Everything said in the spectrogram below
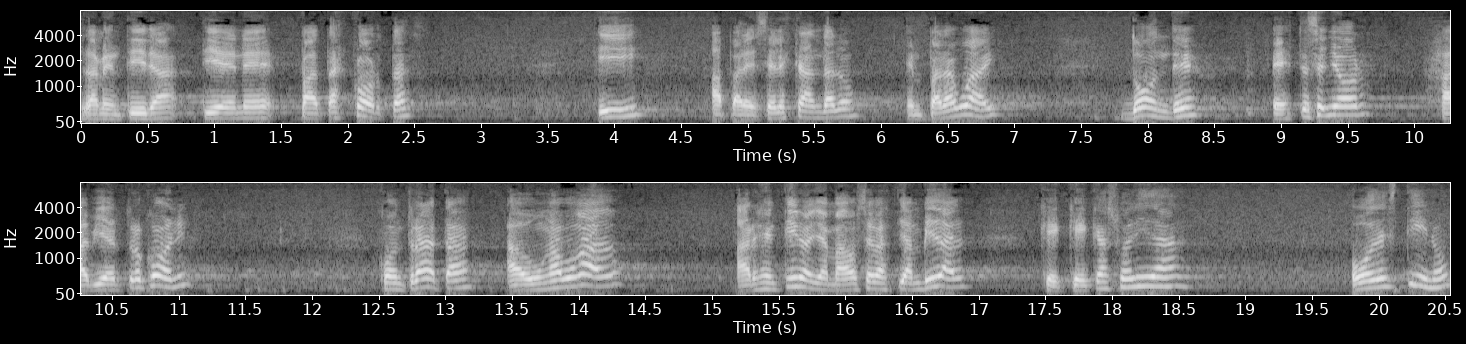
la mentira tiene patas cortas y aparece el escándalo en Paraguay, donde este señor, Javier Troconi, contrata a un abogado argentino llamado Sebastián Vidal, que qué casualidad o destino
